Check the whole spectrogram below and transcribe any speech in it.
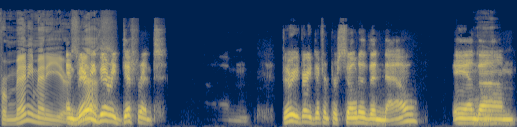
For many, many years. and very yes. very different um, very very different persona than now and Mhm. um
